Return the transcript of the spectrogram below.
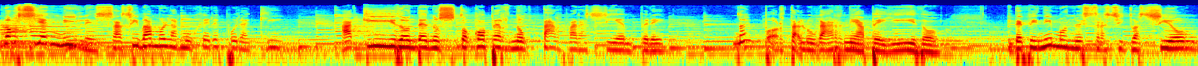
dos, cien miles, así vamos las mujeres por aquí, aquí donde nos tocó pernoctar para siempre. No importa lugar ni apellido, definimos nuestra situación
